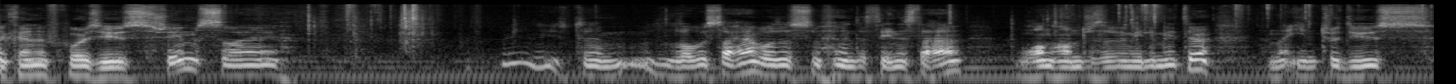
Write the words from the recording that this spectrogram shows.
I can of course use shims, so I the lowest I have or the, the thinnest I have, one hundredth of a millimeter, and I introduce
